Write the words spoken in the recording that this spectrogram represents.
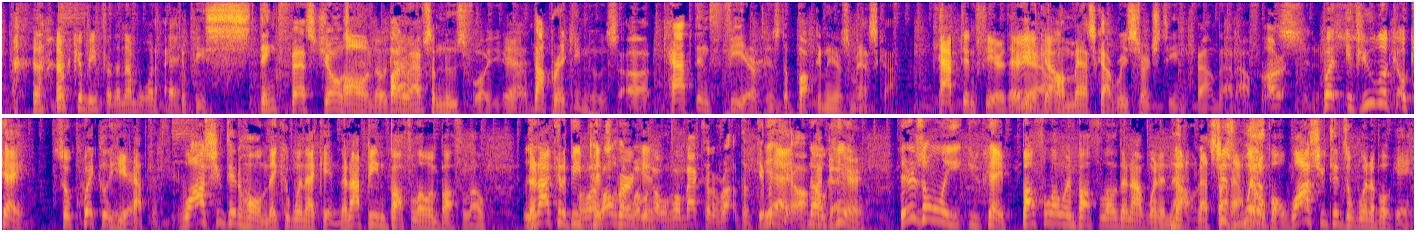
That could be for the number one pick. could be Stinkfest Jones. Oh, no By the way, I have some news for you. Yeah. Uh, not breaking news. Uh, Captain Fear is the Buccaneers mascot. Captain Fear. There yeah, you go. Our mascot research team found that out for All us. right, But if you look, okay, So quickly here, Captain Fear. Washington home, they could win that game. They're not beating Buffalo and Buffalo. They're not going to beat on, Pittsburgh. Going, we're going back to the. the give me- yeah, oh, no, here. There's only okay. Buffalo and Buffalo, they're not winning that. No, that's just winnable. Washington's a winnable game.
